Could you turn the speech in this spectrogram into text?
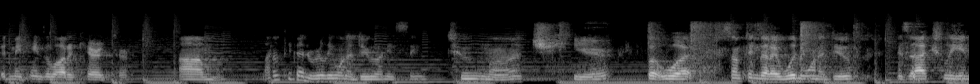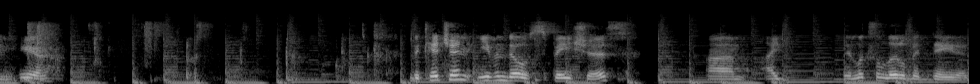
it maintains a lot of character. Um, I don't think I'd really want to do anything too much here, but what something that I would want to do is actually in here The kitchen, even though spacious, um, I it looks a little bit dated,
